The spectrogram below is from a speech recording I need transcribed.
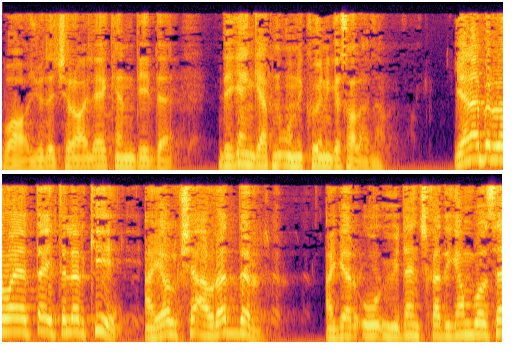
Vo juda chiroyli ekan deydi degan gapni uni ko'ngliga soladi. Yana bir rivoyatda aytilarki ayol kishi avratdir. Agar u uydan chiqadigan bo'lsa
